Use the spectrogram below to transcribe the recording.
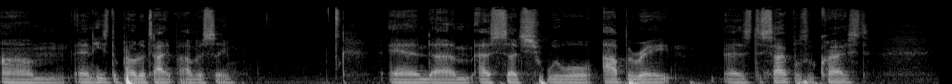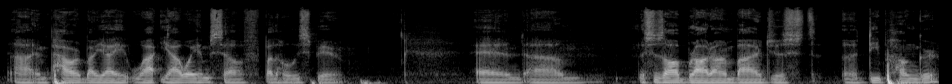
um, and he's the prototype, obviously. And um, as such, we will operate as disciples of Christ uh, empowered by Yahweh Himself, by the Holy Spirit. And um, this is all brought on by just a deep hunger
